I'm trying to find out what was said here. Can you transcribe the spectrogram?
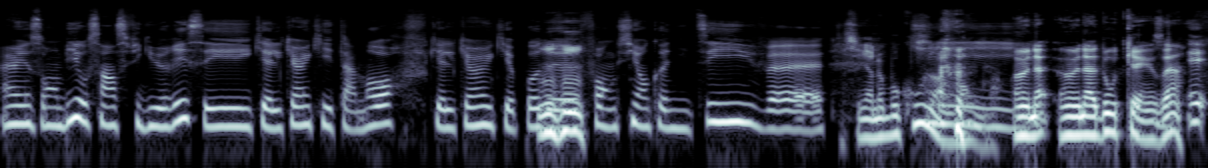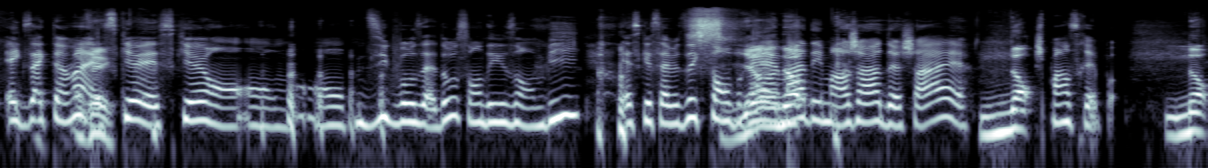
un zombie au sens figuré, c'est quelqu'un qui est amorphe, quelqu'un qui n'a pas de Mhm. fonction cognitive. euh, Il y en a beaucoup dans le monde. qui- Un, ado de 15 ans. Eh, Exactement. Est-ce que, est-ce que on, on- on dit que vos ados sont des zombies? Est-ce que ça veut dire qu'ils sont a. vraiment des mangeurs de chair? Non, Je penserais pas. non.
